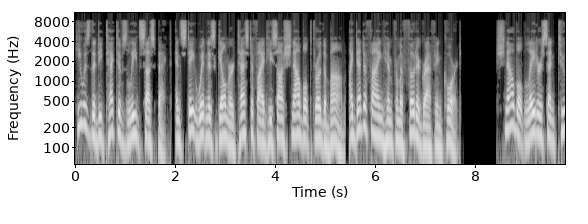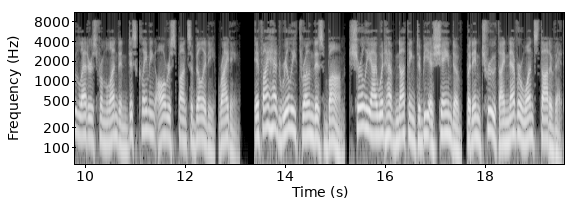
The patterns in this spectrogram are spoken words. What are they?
He was the detective's lead suspect, and state witness Gilmer testified he saw Schnaubelt throw the bomb, identifying him from a photograph in court. Schnaubelt later sent two letters from London disclaiming all responsibility, writing, if I had really thrown this bomb, surely I would have nothing to be ashamed of, but in truth I never once thought of it."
